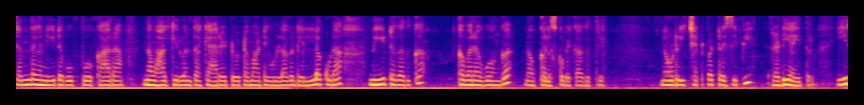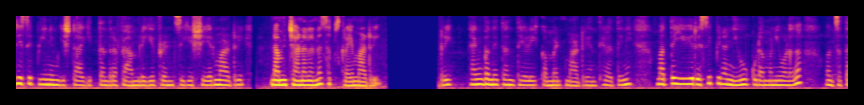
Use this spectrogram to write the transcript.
ಚೆಂದಾಗಿ ನೀಟಾಗಿ ಉಪ್ಪು, ಖಾರ ನಾವು ಹಾಕಿರುವಂಥ ಕ್ಯಾರೆಟು, ಟಮಾಟಿ, ಉಳ್ಳಾಗಡ್ಡೆ ಎಲ್ಲ ಕೂಡ ನೀಟಾಗಿ ಅದಕ್ಕೆ ಕವರ್ ಆಗುವಂಗೆ ನಾವು ಕಲಿಸ್ಕೋಬೇಕಾಗತ್ತೆ ರೀ ನೋಡಿರಿ ಚಟ್ಪಟ್ ರೆಸಿಪಿ ರೆಡಿ ಆಯಿತು. ಈ ರೆಸಿಪಿ ನಿಮ್ಗೆ ಇಷ್ಟ ಆಗಿತ್ತಂದ್ರೆ ಫ್ಯಾಮ್ಲಿಗೆ ಫ್ರೆಂಡ್ಸಿಗೆ ಶೇರ್ ಮಾಡಿರಿ. ನಮ್ಮ ಚಾನಲನ್ನು ಸಬ್ಸ್ಕ್ರೈಬ್ ಮಾಡಿರಿ. ರೀ ಹೆಂಗೆ ಬಂದೈತೆ ಅಂಥೇಳಿ ಕಮೆಂಟ್ ಮಾಡಿರಿ ಅಂತ ಹೇಳ್ತೀನಿ. ಮತ್ತು ಈ ರೆಸಿಪಿನ ನೀವು ಕೂಡ ಮನೆಯೊಳಗೆ ಒಂದು ಸತ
